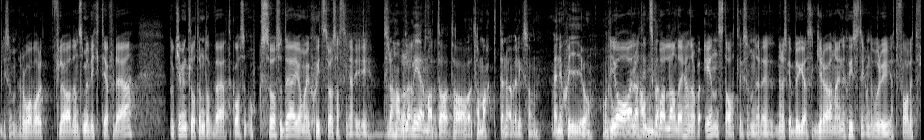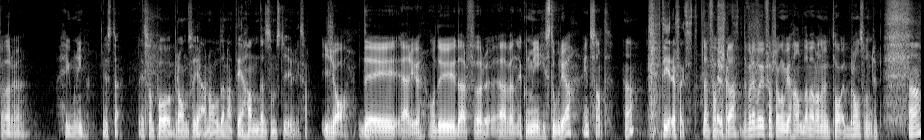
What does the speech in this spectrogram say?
liksom, råvaruflöden som är viktiga för det. Då kan vi inte låta dem ta vätgasen också, så där gör man ju skitstora satsningar i Så det handlar mer om att ta, ta, ta makten över liksom, energi och, och Ja, eller att det inte ska bara landa i händerna på en stat liksom, när, det, när det ska byggas gröna energisystem. Det vore ju jättefarligt för eh, hegemonin. Just det. Det är som på brons och järnåldern, att det är handeln som styr. Liksom. Ja, det är det ju. Och det är ju därför även ekonomihistoria är intressant. Ja, det är det faktiskt. Den Det är det första. faktiskt. Det var, det ju första gången vi handlade med varandra överhuvudtaget, bronsåldern. Typ. Ja.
